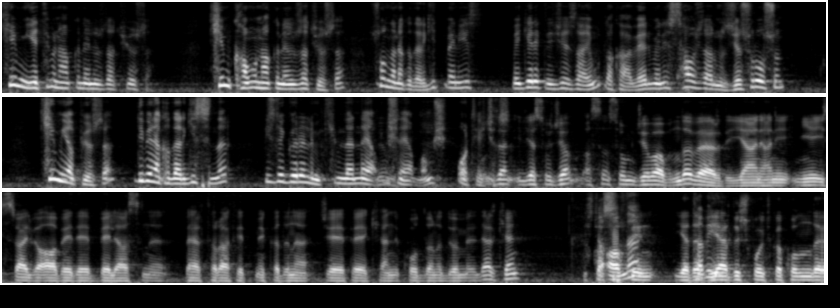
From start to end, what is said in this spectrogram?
kim yetimin hakkını el uzatıyorsa, kim kamunun hakkını el uzatıyorsa sonuna kadar gitmeliyiz ve gerekli cezayı mutlaka vermeliyiz. Savcılarımız cesur olsun. Kim yapıyorsa dibine kadar gitsinler. Biz de görelim kimler ne yapmış ne yapmamış ortaya O çıksın. yüzden İlyas Hocam aslında sorunun cevabını da verdi. Yani hani niye İsrail ve ABD belasını bertaraf etmek adına CHP kendi kodlarına dönmeli derken işte Aslında Afrin ya da tabii- diğer dış politika konusunda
